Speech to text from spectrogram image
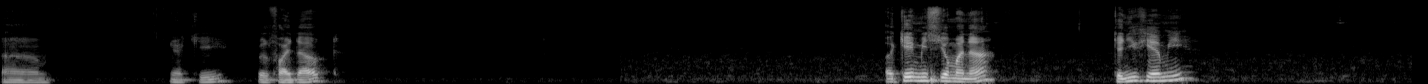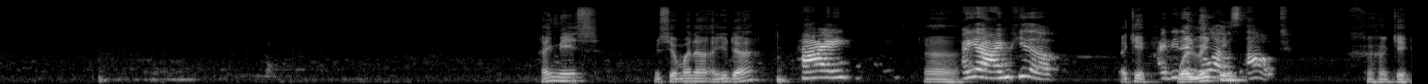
Um, okay, we'll find out. Okay, Miss Yomana, can you hear me? Hi, Miss. Miss Yomana, are you there? Hi. Uh, Oh, yeah, I'm here. Okay. I didn't While know I was out. okay.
